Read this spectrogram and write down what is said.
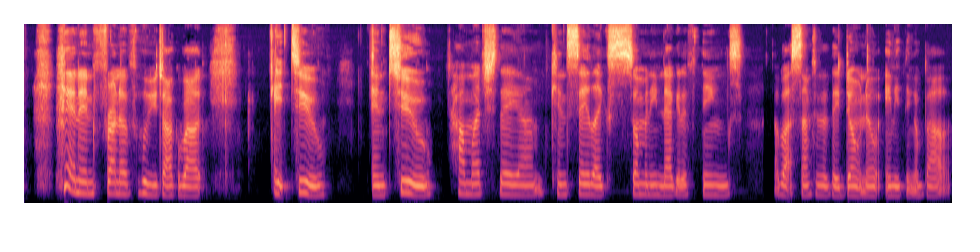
and in front of who you talk about it too and two how much they um, can say like so many negative things about something that they don't know anything about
